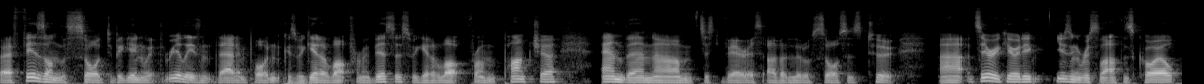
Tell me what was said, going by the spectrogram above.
So phys on the sword to begin with really isn't that important because we get a lot from Abyssus, we get a lot from puncture, and then um, just various other little sources too. Uh, Zero Acuity, using Ryslatha's Coil,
